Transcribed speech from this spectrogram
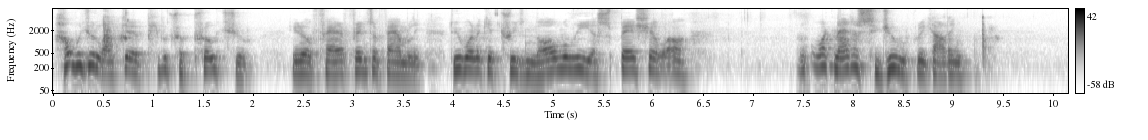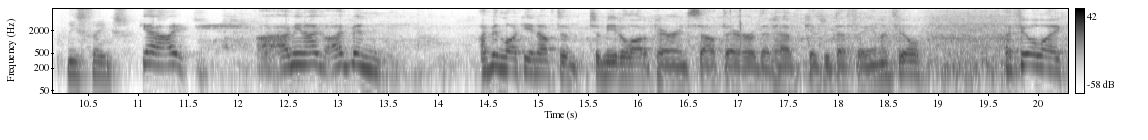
How would you like uh, people to approach you? You know, friends and family. Do you want to get treated normally or special, or what matters to you regarding these things? Yeah, I, I mean, I've I've been, I've been lucky enough to to meet a lot of parents out there that have kids with FA, and I feel, I feel like,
